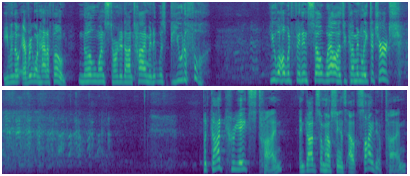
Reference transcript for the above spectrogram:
even though everyone had a phone, no one started on time and it was beautiful. You all would fit in so well as you come in late to church. but God creates time, and God somehow stands outside of time.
